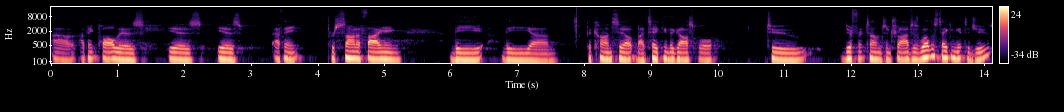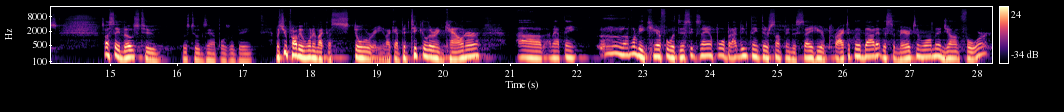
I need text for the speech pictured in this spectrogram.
Uh, I think Paul is is is I think personifying the the um, the concept by taking the gospel to different tongues and tribes as well as taking it to Jews. So I say those two those two examples would be. But you're probably wanting like a story, like a particular encounter. Uh, I mean, I think I'm going to be careful with this example, but I do think there's something to say here practically about it. The Samaritan woman in John 4,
